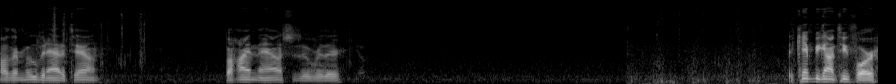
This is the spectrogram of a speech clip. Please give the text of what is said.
Oh, they're moving out of town. Behind the houses over there. They can't be gone too far.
